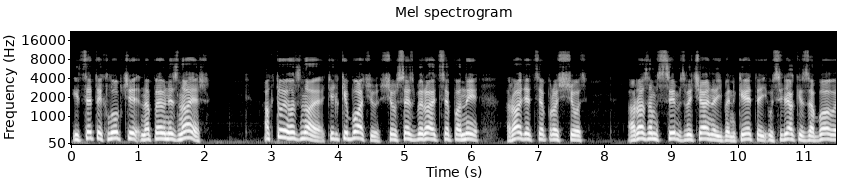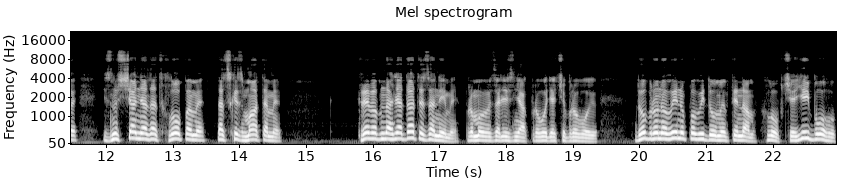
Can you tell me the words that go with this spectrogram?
І це ти, хлопче, напевне, знаєш? А хто його знає, тільки бачу, що все збираються пани, радяться про щось. А разом з цим, звичайно, і бенкети, і усілякі забави, і знущання над хлопами, над схизматами. Треба б наглядати за ними, промовив Залізняк, проводячи бровою. Добру новину повідомив ти нам, хлопче, їй Богу.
